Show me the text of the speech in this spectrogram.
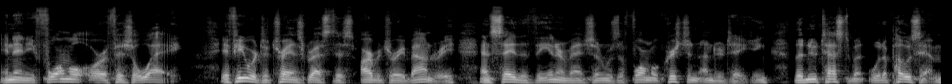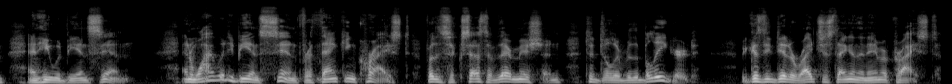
in any formal or official way. If he were to transgress this arbitrary boundary and say that the intervention was a formal Christian undertaking, the New Testament would oppose him, and he would be in sin. And why would he be in sin for thanking Christ for the success of their mission to deliver the beleaguered? Because he did a righteous thing in the name of Christ.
